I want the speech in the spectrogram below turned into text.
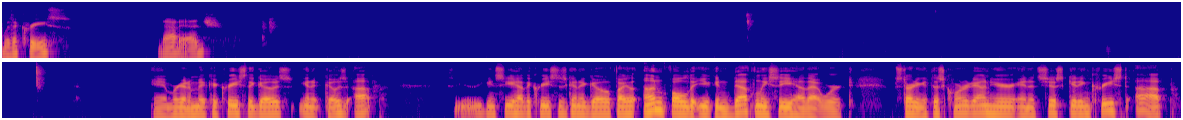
with a crease that edge. And we're going to make a crease that goes, you know, it goes up. You can see how the crease is going to go. If I unfold it, you can definitely see how that worked. Starting at this corner down here, and it's just getting creased up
